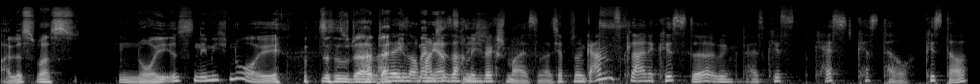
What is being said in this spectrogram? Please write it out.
alles, was neu ist, nehme ich neu. Also, da, kann da allerdings auch manche Herz Sachen nicht wegschmeißen. Also ich habe so eine ganz kleine Kiste, ein kleines Kist, Kist, Kistel, Kistel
